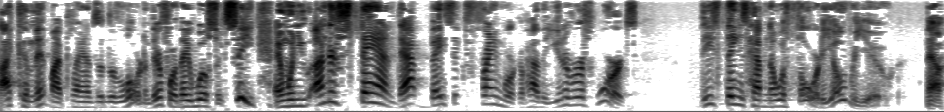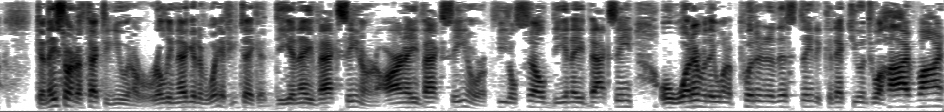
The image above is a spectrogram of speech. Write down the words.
I commit my plans unto the Lord, and therefore they will succeed. And when you understand that basic framework of how the universe works, these things have no authority over you. Now, can they start affecting you in a really negative way if you take a DNA vaccine or an RNA vaccine or a fetal cell DNA vaccine or whatever they want to put into this thing to connect you into a hive mind?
